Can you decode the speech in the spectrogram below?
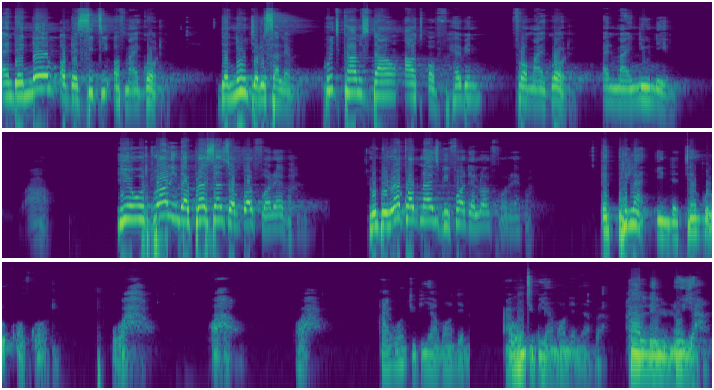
and the name of the city of my God, the new Jerusalem, which comes down out of heaven from my God and my new name. Wow. He will dwell in the presence of God forever. He will be recognized before the Lord forever. A pillar in the temple of God. Wow. Wow. Wow. I want to be among them. I want to be among the number. Hallelujah.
